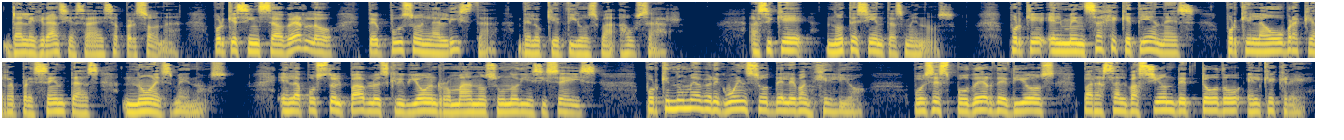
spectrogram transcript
Dale gracias a esa persona, porque sin saberlo te puso en la lista de lo que Dios va a usar. Así que no te sientas menos, porque el mensaje que tienes, porque la obra que representas no es menos. El apóstol Pablo escribió en Romanos 1.16, porque no me avergüenzo del Evangelio, pues es poder de Dios para salvación de todo el que cree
